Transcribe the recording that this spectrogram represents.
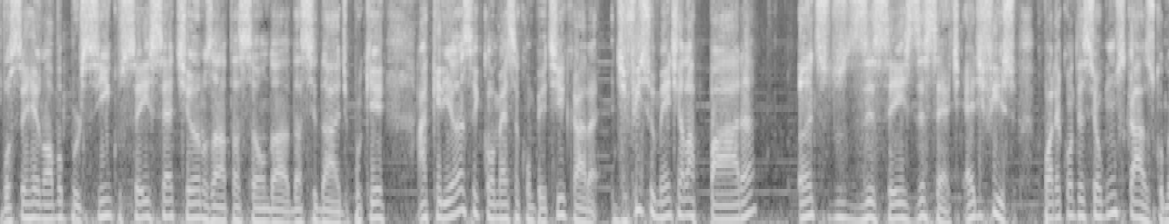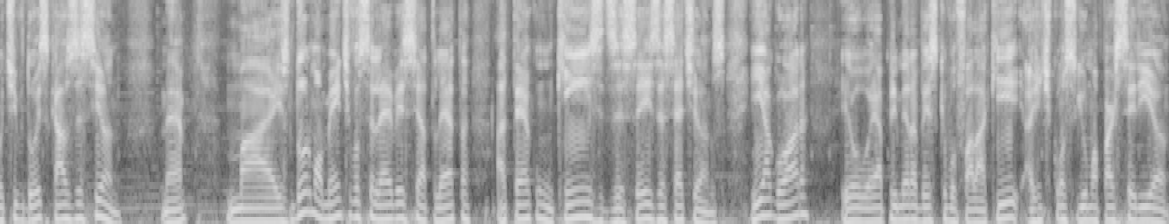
você renova por 5, 6, 7 anos a natação da, da cidade. Porque a criança que começa a competir, cara, dificilmente ela para antes dos 16, 17. É difícil. Pode acontecer alguns casos, como eu tive dois casos esse ano, né? Mas normalmente você leva esse atleta até com 15, 16, 17 anos. E agora, eu é a primeira vez que eu vou falar aqui, a gente conseguiu uma parceria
